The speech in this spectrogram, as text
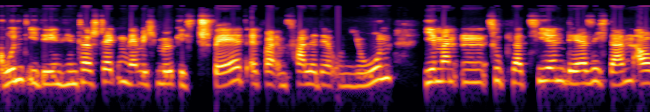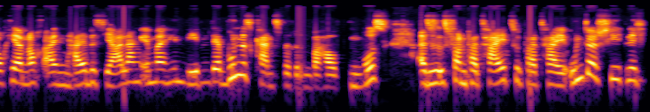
Grundideen hinterstecken, nämlich möglichst spät, etwa im Falle der Union, jemanden zu platzieren, der sich dann auch ja noch ein halbes Jahr lang immerhin neben der Bundeskanzlerin behaupten muss. Also es ist von Partei zu Partei unterschiedlich.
